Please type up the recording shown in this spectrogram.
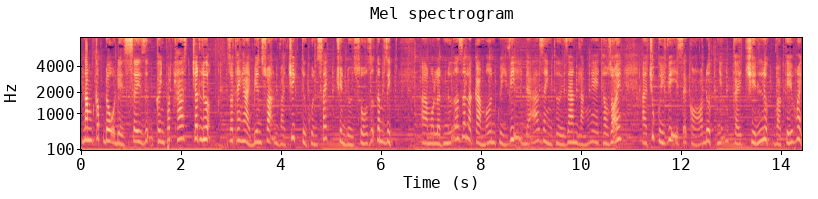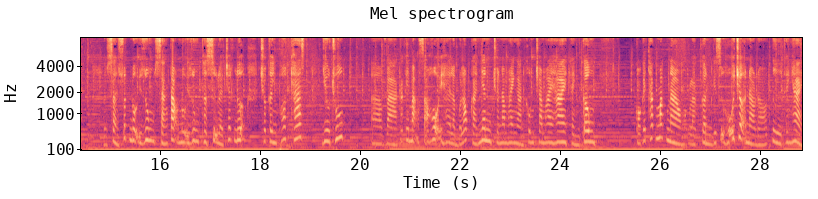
5 cấp độ để xây dựng kênh podcast chất lượng do Thanh Hải biên soạn và trích từ cuốn sách Chuyển đổi số giữa tâm dịch. À, một lần nữa rất là cảm ơn quý vị đã dành thời gian lắng nghe theo dõi. À, chúc quý vị sẽ có được những cái chiến lược và kế hoạch sản xuất nội dung sáng tạo nội dung thật sự là chất lượng cho kênh podcast youtube à, và các cái mạng xã hội hay là blog cá nhân cho năm 2022 thành công có cái thắc mắc nào hoặc là cần cái sự hỗ trợ nào đó từ Thanh Hải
